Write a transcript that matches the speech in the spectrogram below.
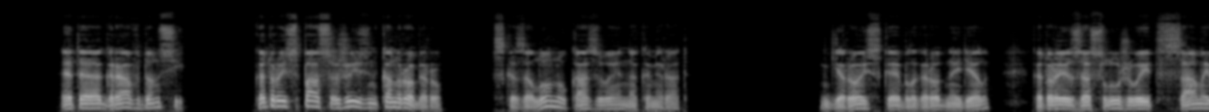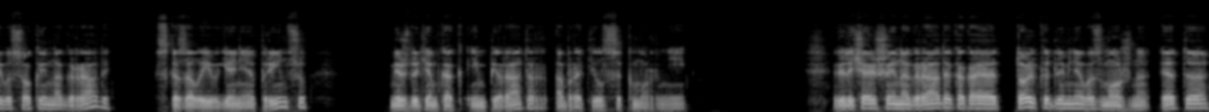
— Это граф Донси. который спас жизнь Конроберу, — сказал он, указывая на камерат. Геройское благородное дело, которое заслуживает самой высокой награды, — сказала Евгения принцу, между тем как император обратился к Морни. Величайшая награда, какая только для меня возможна, — это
